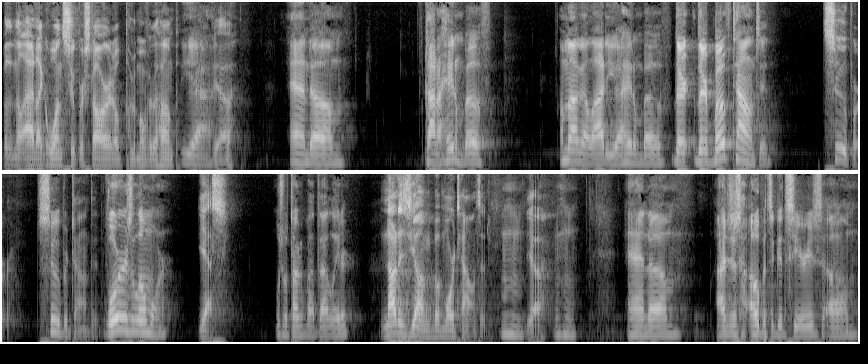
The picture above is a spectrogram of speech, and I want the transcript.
But then they'll add like one superstar. And it'll put them over the hump. Yeah. Yeah. And um, God, I hate them both. I'm not gonna lie to you. I hate them both. They're they're both talented, Super. super talented. Warriors a little more, Yes. which we'll talk about that later. Not as young, but more talented. Mm-hmm. Yeah. And um, I just hope it's a good series, um,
